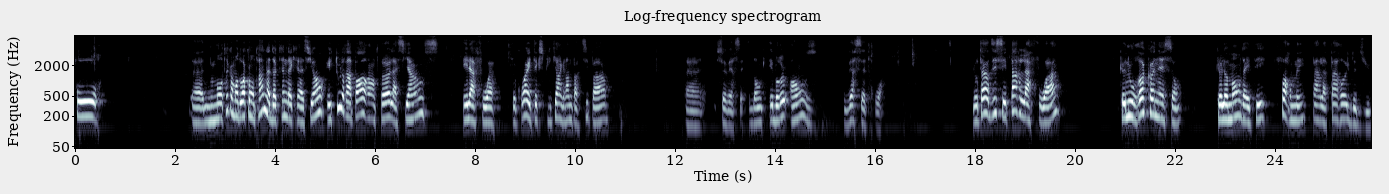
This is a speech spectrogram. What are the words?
pour euh, nous montrer comment on doit comprendre la doctrine de la création et tout le rapport entre la science et la foi. Je crois est expliqué en grande partie par euh, ce verset. Donc, Hébreu 11, verset 3. L'auteur dit, c'est par la foi que nous reconnaissons que le monde a été formé par la parole de Dieu,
